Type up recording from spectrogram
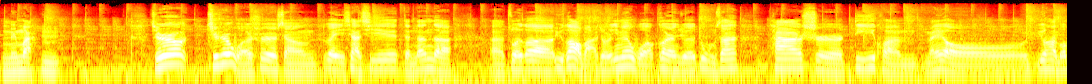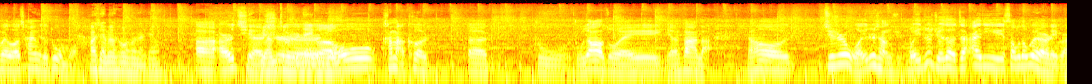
明白。嗯其实其实我是想为下期简单的呃做一个预告吧，就是因为我个人觉得杜牧三它是第一款没有约翰罗梅罗参与的杜牧，而且没有说很难听。呃，而且原就是那个由卡马克，呃，主主要作为研发的。然后，其实我一直想去，我一直觉得在《ID Software》里边，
